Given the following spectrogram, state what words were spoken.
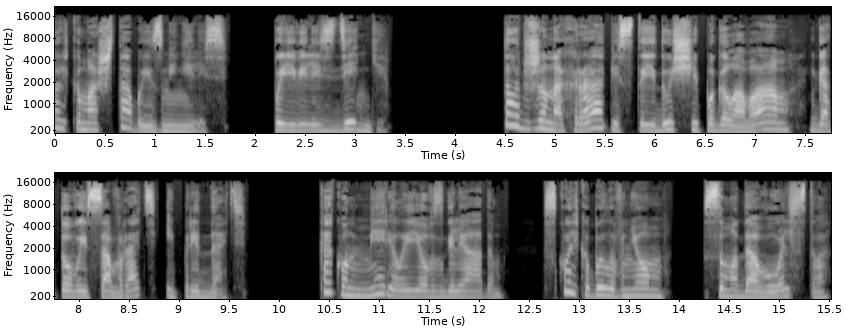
Только масштабы изменились. Появились деньги. Тот же нахрапистый, идущий по головам, готовый соврать и предать. Как он мерил ее взглядом, сколько было в нем самодовольства.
